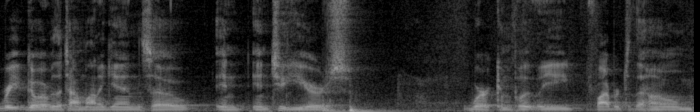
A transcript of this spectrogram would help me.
re, go over the timeline again. So in, in two years, we're completely fiber to the home,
